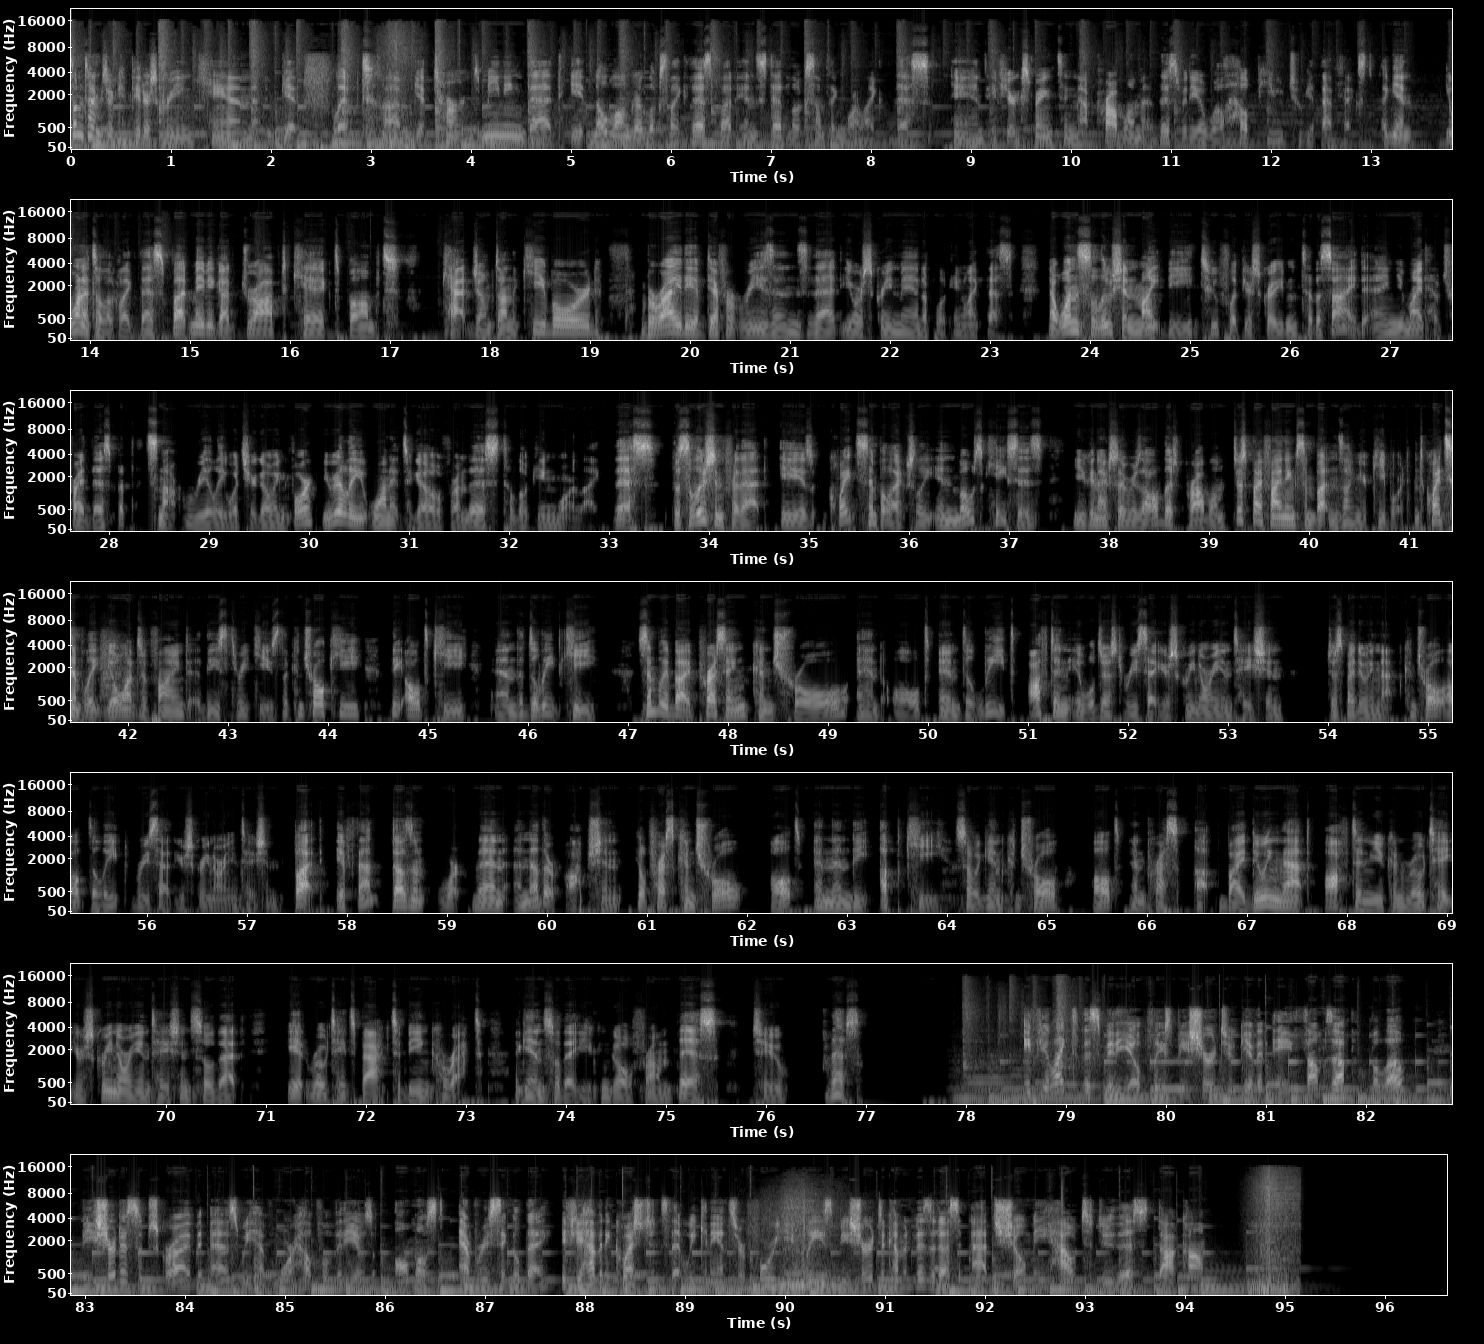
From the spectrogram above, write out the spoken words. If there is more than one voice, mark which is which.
Speaker 1: Sometimes your computer screen can get flipped, um, get turned, meaning that it no longer looks like this, but instead looks something more like this. And if you're experiencing that problem, this video will help you to get that fixed. Again, you want it to look like this, but maybe it got dropped, kicked, bumped, cat jumped on the keyboard, variety of different reasons that your screen may end up looking like this. Now one solution might be to flip your screen to the side and you might have tried this but that's not really what you're going for. You really want it to go from this to looking more like this. The solution for that is quite simple actually. In most cases you can actually resolve this problem just by finding some buttons on your keyboard. And quite simply, you'll want to find these three keys, the Control key, the Alt key, and the Delete key. Simply by pressing Control and Alt and Delete, often it will just reset your screen orientation just by doing that. Control Alt Delete reset your screen orientation. But if that doesn't work, then another option, you'll press Control Alt and then the up key. So again, Control Alt and press up. By doing that, often you can rotate your screen orientation so that it rotates back to being correct. Again, so that you can go from this to this. If you liked this video, please be sure to give it a thumbs up below. Be sure to subscribe as we have more helpful videos almost every single day. If you have any questions that we can answer for you, please be sure to come and visit us at showmehowtodothis.com.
